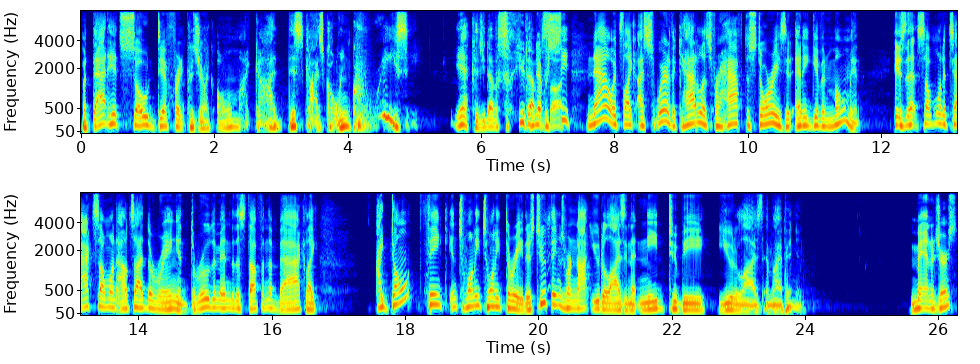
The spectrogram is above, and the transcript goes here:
But that hits so different because you're like, oh my God, this guy's going crazy. Yeah, because you never saw you never, You never saw see. it. Now it's like I swear the catalyst for half the stories at any given moment is that someone attacked someone outside the ring and threw them into the stuff in the back. Like I don't think in 2023 there's two things we're not utilizing that need to be utilized in my opinion. Managers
